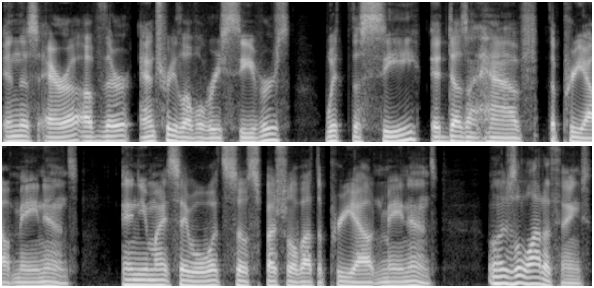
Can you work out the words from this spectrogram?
in this era of their entry level receivers. With the C, it doesn't have the pre-out main ins. And you might say, well, what's so special about the pre-out main ins? Well, there's a lot of things.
